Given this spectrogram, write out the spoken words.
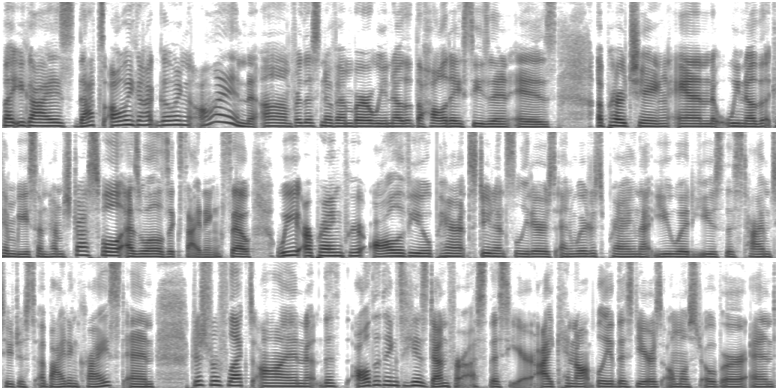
But you guys, that's all we got going on um, for this November. We know that the holiday season is approaching, and we know that can be sometimes stressful as well as exciting. So we are praying for all of you, parents, students, leaders, and we're just praying that you would use this time to just abide in Christ and just reflect on the, all the things He has done for us this year. I cannot believe this year is almost over, and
